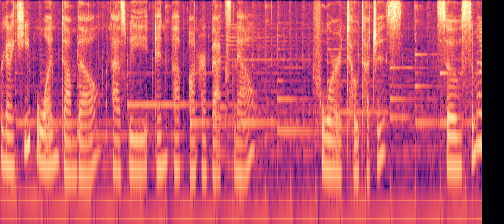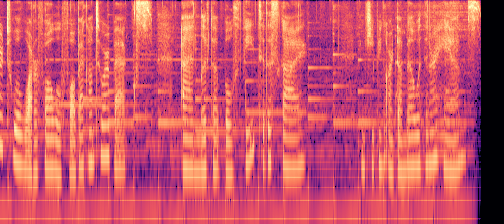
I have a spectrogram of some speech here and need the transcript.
We're going to keep one dumbbell as we end up on our backs now. for toe touches. So, similar to a waterfall, we'll fall back onto our backs and lift up both feet to the sky and keeping our dumbbell within our hands.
